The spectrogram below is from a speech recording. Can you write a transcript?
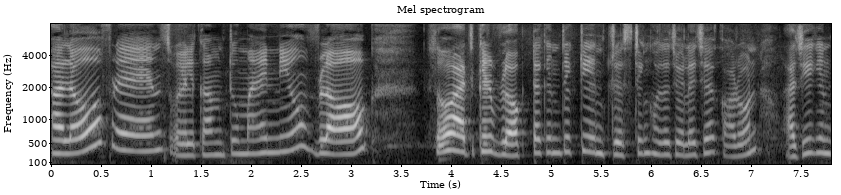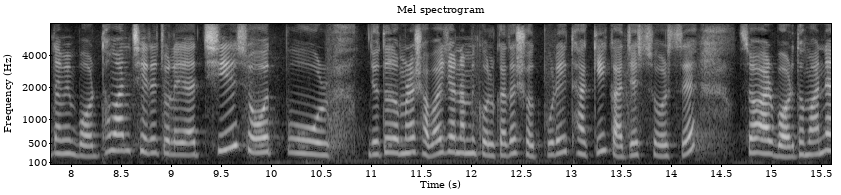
Hello friends welcome to my new blog so আজকের ব্লগটা কিন্তু একটু ইন্টারেস্টিং হতে চলেছে, কারণ আজকে কিন্তু আমি বর্ধমান ছেড়ে চলে যাচ্ছি সোদপুর। যেহেতু তোমরা সবাই জানো আমি কলকাতার সোদপুরেই থাকি, কাজের সোর্সে সো আর বর্ধমানে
